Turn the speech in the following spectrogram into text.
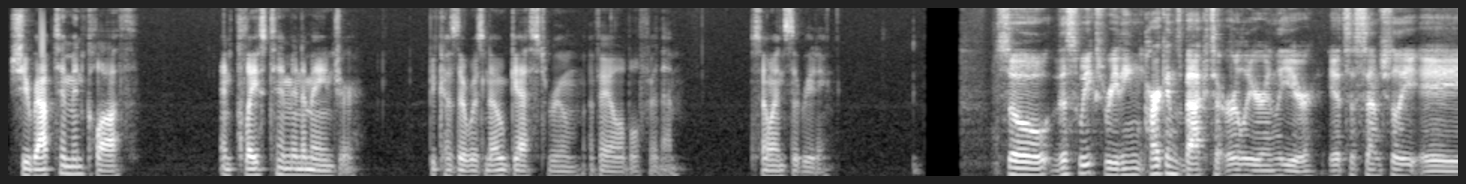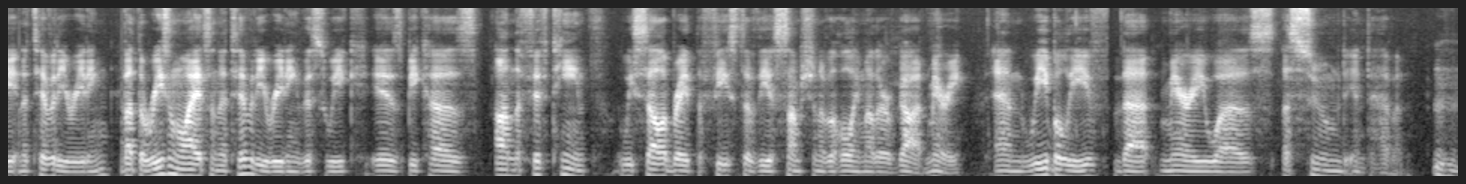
She wrapped him in cloth and placed him in a manger, because there was no guest room available for them. So ends the reading. So, this week's reading harkens back to earlier in the year. It's essentially a nativity reading. But the reason why it's a nativity reading this week is because on the 15th, we celebrate the feast of the Assumption of the Holy Mother of God, Mary. And we believe that Mary was assumed into heaven. Mm-hmm.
